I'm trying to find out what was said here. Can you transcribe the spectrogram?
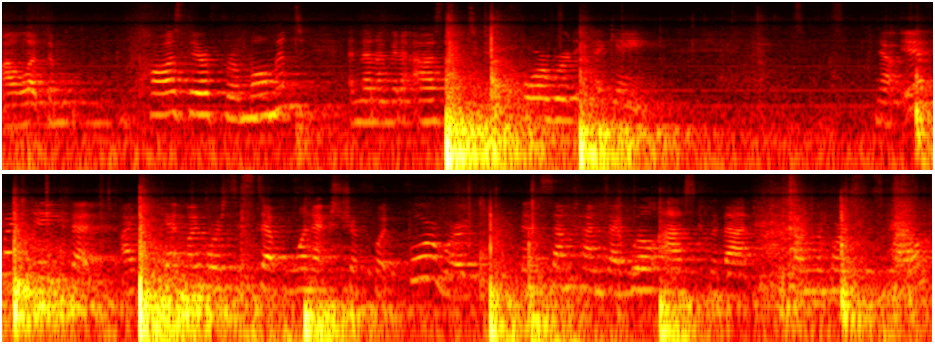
I'll let them pause there for a moment, and then I'm going to ask them to come forward again. Now, if I think that I can get my horse to step one extra foot forward, then sometimes I will ask for that from the horse as well.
